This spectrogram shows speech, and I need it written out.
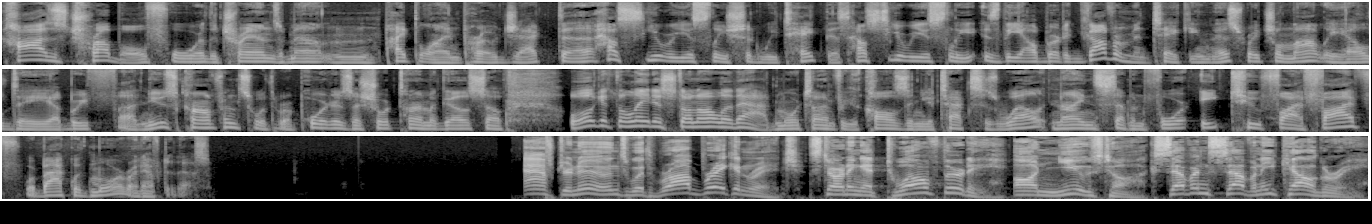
cause trouble for the Trans Mountain Pipeline project. Uh, how seriously should we take this? How seriously is the Alberta government taking this? Rachel Notley held a, a brief uh, news conference with reporters a short time ago. So we'll get the latest on all of that. More time for your calls and your texts as well at 974 8255. We're back with more right after this. Afternoons with Rob Breckenridge, starting at 1230 on News Talk 770 Calgary.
